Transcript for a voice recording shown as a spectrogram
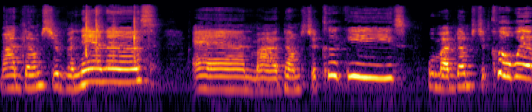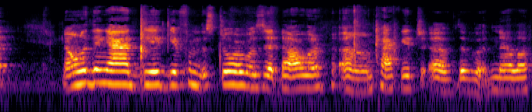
My dumpster bananas and my dumpster cookies with my dumpster Cool Whip. The only thing I did get from the store was a dollar um, package of the vanilla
